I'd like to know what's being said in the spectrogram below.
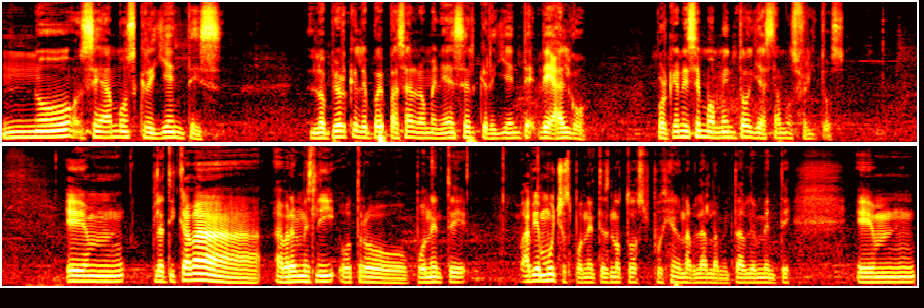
No seamos creyentes. Lo peor que le puede pasar a la humanidad es ser creyente de algo, porque en ese momento ya estamos fritos. Eh, platicaba Abraham Mesli, otro ponente, había muchos ponentes, no todos pudieron hablar lamentablemente, eh,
